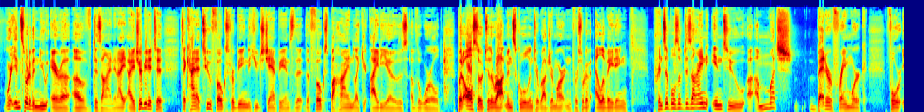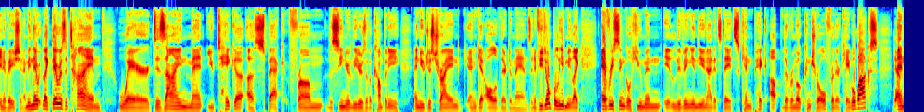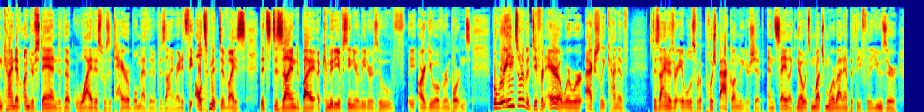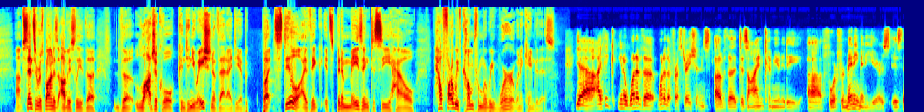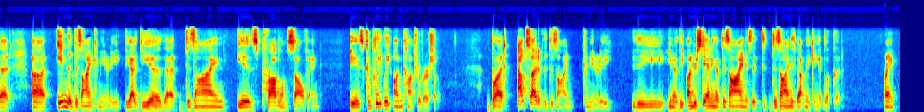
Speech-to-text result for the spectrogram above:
we're in sort of a new era of design, and I, I attribute it to to kind of two folks for being the huge champions, the the folks behind like your IDEOs of the world, but also to the Rotman School and to Roger Martin for sort of elevating principles of design into a, a much better framework for innovation. I mean, there like there was a time where design meant you take a, a spec from the senior leaders of a company and you just try and and get all of their demands. And if you don't believe me, like every single human living in the United States can pick up the remote control for their cable box yeah. and kind of understand the why this was a terrible method of design. Right? It's the ultimate device that's designed by a committee of senior leaders who f- argue over importance. But we're in sort of a different era where we're actually kind of designers are able to sort of push back on leadership and say like no it's much more about empathy for the user um, sense and respond is obviously the the logical continuation of that idea but, still i think it's been amazing to see how how far we've come from where we were when it came to this yeah, I think you know one of the one of the frustrations of the design community uh, for for many many years is that uh, in the design community, the idea that design is problem solving is completely uncontroversial. But outside of the design community, the you know the understanding of design is that d- design is about making it look good, right?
